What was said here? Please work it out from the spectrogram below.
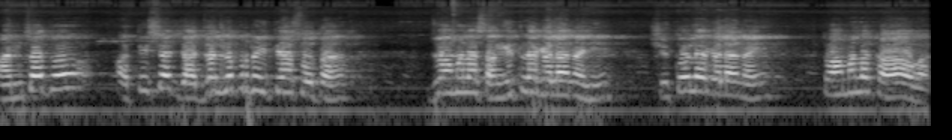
आमचा जो अतिशय जाज्वल्यपूर्ण इतिहास होता जो आम्हाला सांगितला गेला नाही शिकवला गेला नाही तो आम्हाला कळावा.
